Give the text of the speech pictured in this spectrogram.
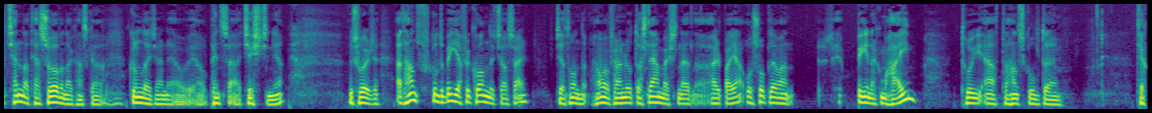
alt kjenner til søvende ganske grunnleggjerne av, av pinsa kyrkjen, ja. Og så er det, at han skulle bia for kånene til oss her, til at hon, han var från ut av eller Arbaja och så blev han begynna komma hem tog att han skulle till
